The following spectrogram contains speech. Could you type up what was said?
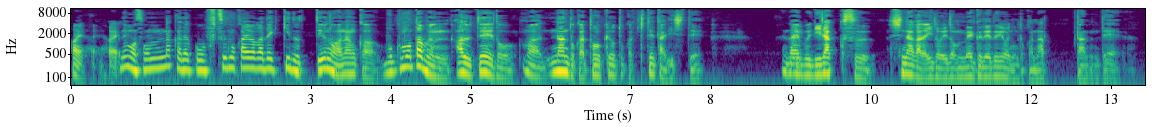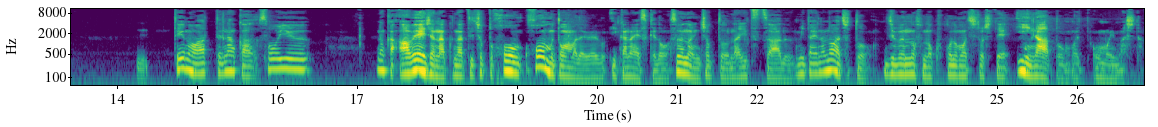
はいはいはい。でもその中でこう普通の会話ができるっていうのはなんか、僕も多分ある程度、まあ何度か東京とか来てたりして、だいぶリラックスしながらいろいろ巡れるようにとかなったんで、うんっていうのはあって、なんかそういう、なんかアウェイじゃなくなってちょっとホーム、ホームとまではいかないですけど、そういうのにちょっとなりつつあるみたいなのはちょっと自分のその心持ちとしていいなと思い、思いました。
